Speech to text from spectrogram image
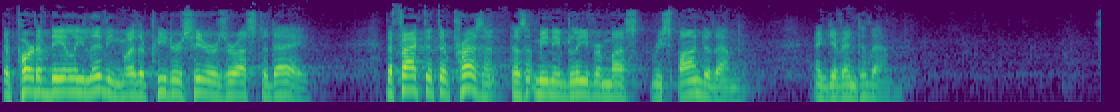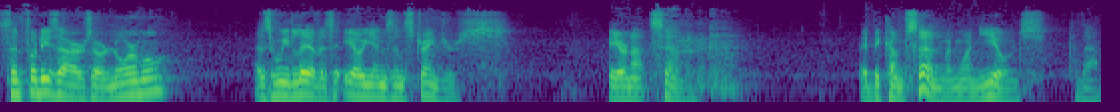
They're part of daily living, whether Peter's hearers or us today. The fact that they're present doesn't mean a believer must respond to them and give in to them. Sinful desires are normal as we live as aliens and strangers. They are not sin. They become sin when one yields to them.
